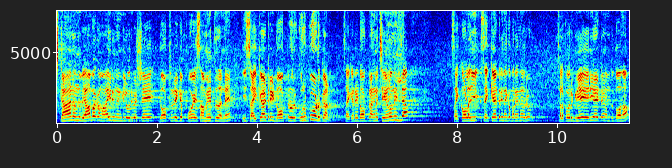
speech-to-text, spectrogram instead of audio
സ്കാൻ ഒന്ന് വ്യാപകമായിരുന്നെങ്കിൽ ഒരുപക്ഷേ ഡോക്ടറേക്ക് പോയ സമയത്ത് തന്നെ ഈ സൈക്കാട്രി ഡോക്ടർ ഒരു കുറിപ്പ് കൊടുക്കുകയാണ് സൈക്കാട്രി ഡോക്ടർ അങ്ങനെ ചെയ്യണമെന്നില്ല സൈക്കോളജി സൈക്കാട്രി എന്നൊക്കെ പറയുന്ന ഒരു ചിലപ്പോൾ ഒരു ഗ്രേ ഏരിയ ആയിട്ട് നമുക്ക് തോന്നാം.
